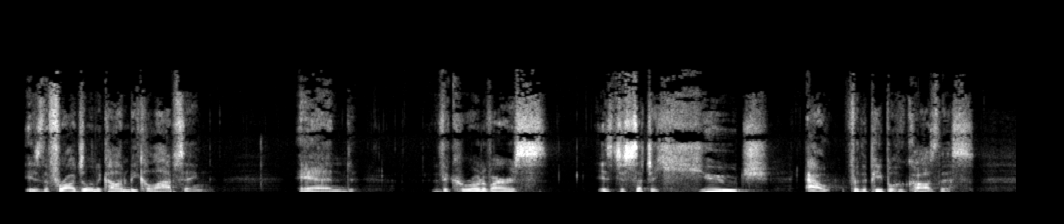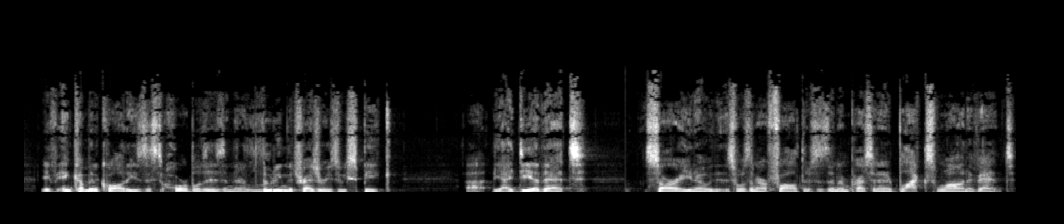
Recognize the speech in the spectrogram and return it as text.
is the fraudulent economy collapsing, and the coronavirus is just such a huge out for the people who caused this if income inequality is as horrible as it is, and they're looting the treasury as we speak, uh, the idea that, sorry, you know, this wasn't our fault. This is an unprecedented black swan event.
